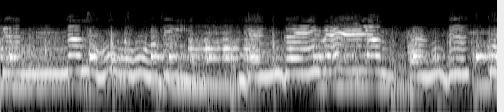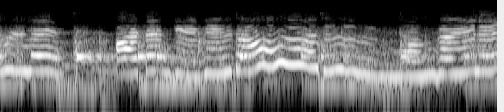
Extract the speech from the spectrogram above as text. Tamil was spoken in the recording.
கண்ணமூடி கங்கை வெள்ளம் தங்குக்குள்ளே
